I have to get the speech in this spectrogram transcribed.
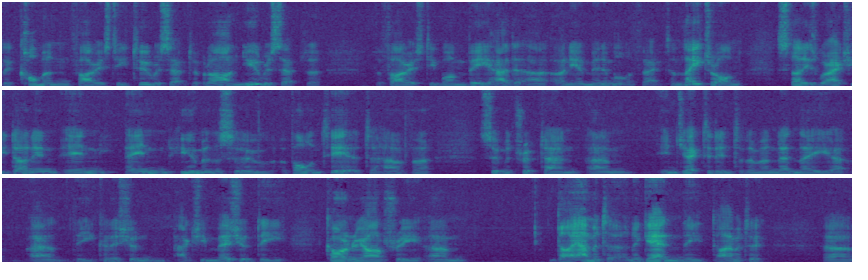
the common 5-HT2 receptor, but our new receptor, the 5-HT1B, had uh, only a minimal effect. And later on, studies were actually done in, in, in humans who volunteered to have uh, sumatriptan um, injected into them and then they, uh, uh, the clinician actually measured the coronary artery um, diameter and again the diameter uh,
